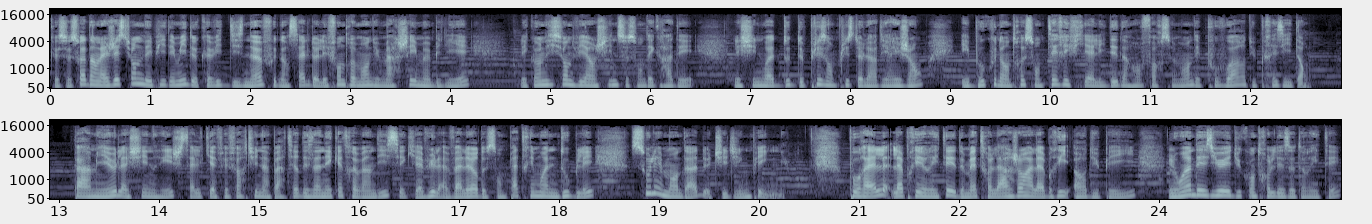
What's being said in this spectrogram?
que ce soit dans la gestion de l'épidémie de Covid-19 ou dans celle de l'effondrement du marché immobilier, les conditions de vie en Chine se sont dégradées, les Chinois doutent de plus en plus de leurs dirigeants et beaucoup d'entre eux sont terrifiés à l'idée d'un renforcement des pouvoirs du président. Parmi eux, la Chine riche, celle qui a fait fortune à partir des années 90 et qui a vu la valeur de son patrimoine doubler sous les mandats de Xi Jinping. Pour elle, la priorité est de mettre l'argent à l'abri hors du pays, loin des yeux et du contrôle des autorités,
